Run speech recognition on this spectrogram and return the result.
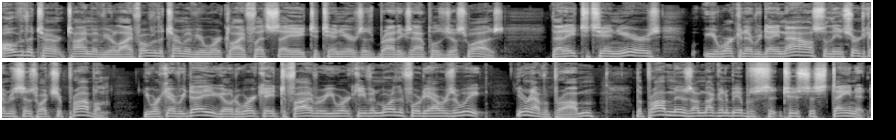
over the ter- time of your life, over the term of your work life, let's say eight to 10 years, as Brad examples just was. That eight to 10 years, you're working every day now, so the insurance company says, What's your problem? You work every day, you go to work eight to five, or you work even more than 40 hours a week. You don't have a problem. The problem is, I'm not going to be able to, sustain it.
